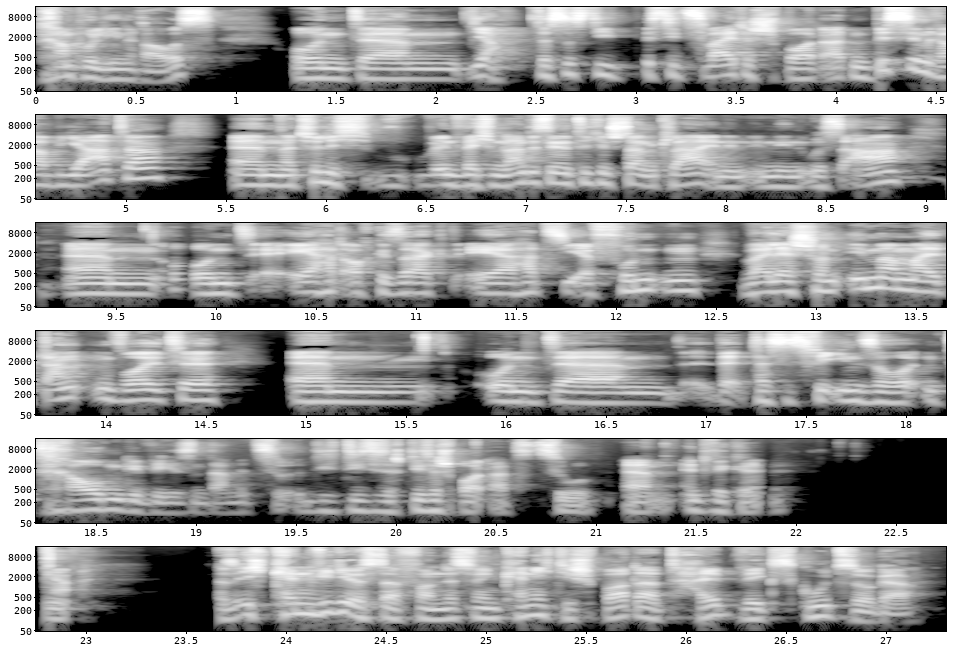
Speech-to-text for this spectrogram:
Trampolin raus. Und ähm, ja, das ist die ist die zweite Sportart, ein bisschen rabiater. Ähm, natürlich, in welchem Land ist sie natürlich entstanden? Klar, in den in den USA. Ähm, und er hat auch gesagt, er hat sie erfunden, weil er schon immer mal danken wollte. Ähm, und ähm, das ist für ihn so ein Traum gewesen, damit zu, die, diese diese Sportart zu ähm, entwickeln. Also ich kenne Videos davon, deswegen kenne ich die Sportart halbwegs gut sogar,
